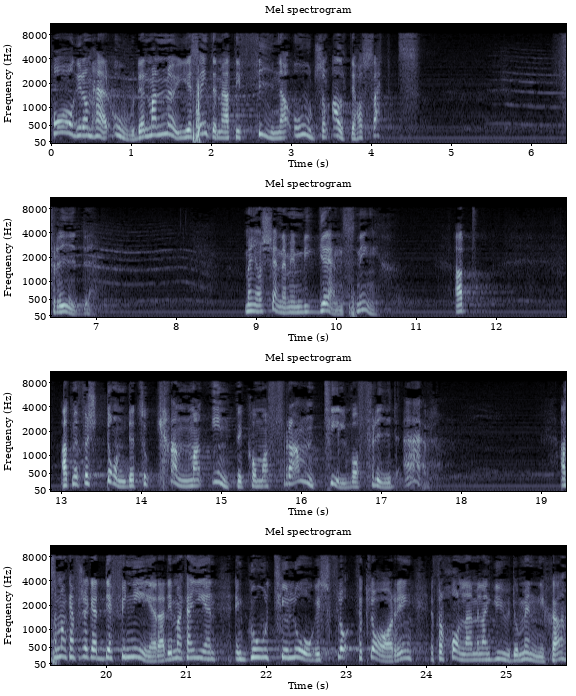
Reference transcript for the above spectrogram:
tag i de här orden. Man nöjer sig inte med att det är fina ord som alltid har sagts. Frid. Men jag känner min begränsning. Att, att med förståndet så kan man inte komma fram till vad frid är. Alltså man kan försöka definiera det, man kan ge en, en god teologisk förklaring, ett förhållande mellan Gud och människa.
